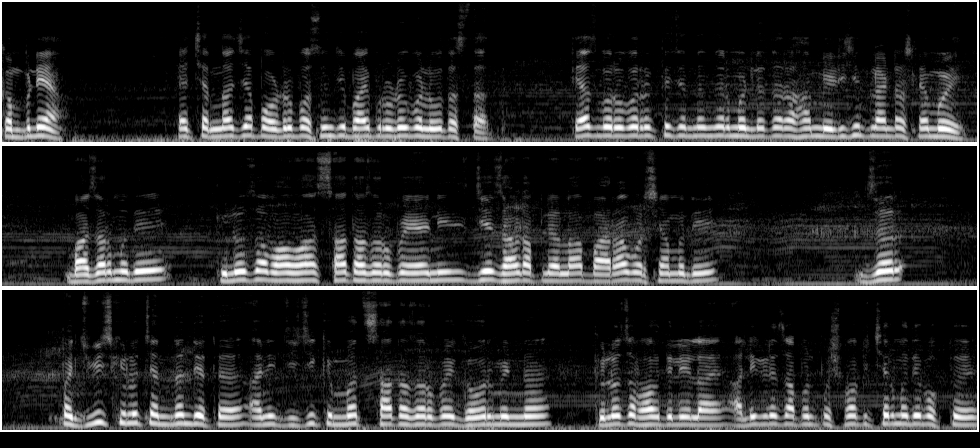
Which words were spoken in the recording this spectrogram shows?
कंपन्या या चंदनाच्या पावडरपासून जे बाय प्रोडक्ट बनवत असतात त्याचबरोबर रक्तचंदन जर म्हटलं तर हा मेडिसिन प्लांट असल्यामुळे बाजारमध्ये किलोचा भाव हा सात हजार रुपये आणि जे झाड आपल्याला बारा वर्षामध्ये जर पंचवीस किलो चंदन देतं आणि जिची किंमत सात हजार रुपये गव्हर्मेंटनं किलोचा भाव दिलेला आहे. अलीकडेच आपण पुष्पा पिक्चरमध्ये बघतो आहे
